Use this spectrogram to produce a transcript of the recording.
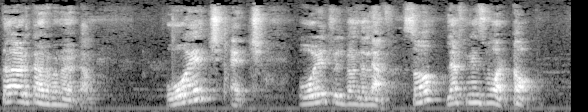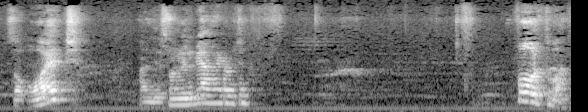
third carbon atom OH OH will be on the left so left means what top so OH and this one will be a hydrogen fourth one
